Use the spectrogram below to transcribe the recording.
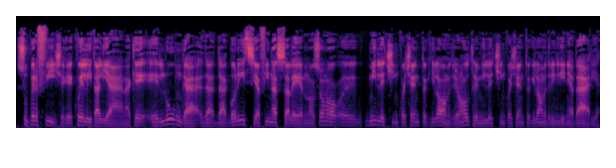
superficie che è quella italiana, che è lunga da, da Gorizia fino a Salerno, sono eh, 1500 km, oltre 1500 km in linea d'aria.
